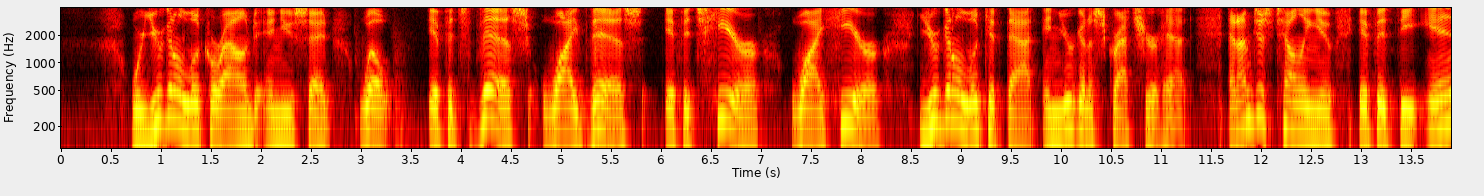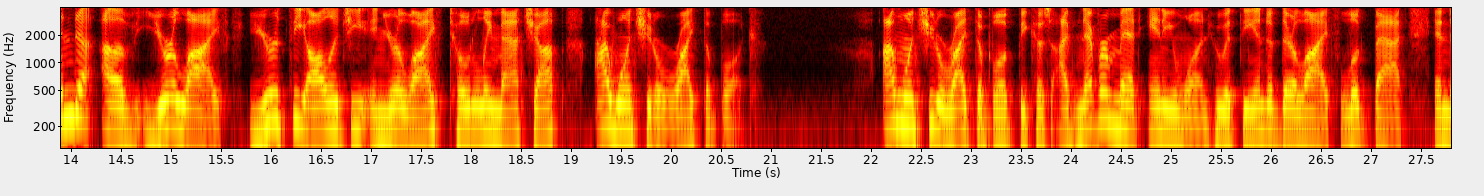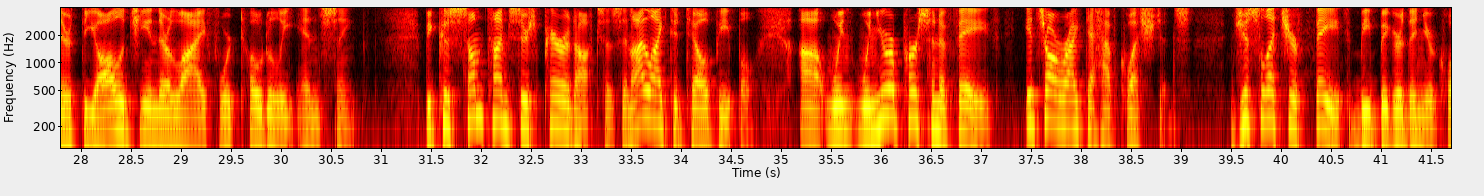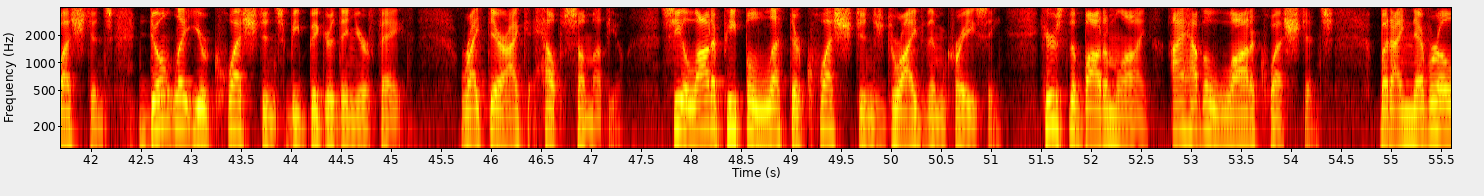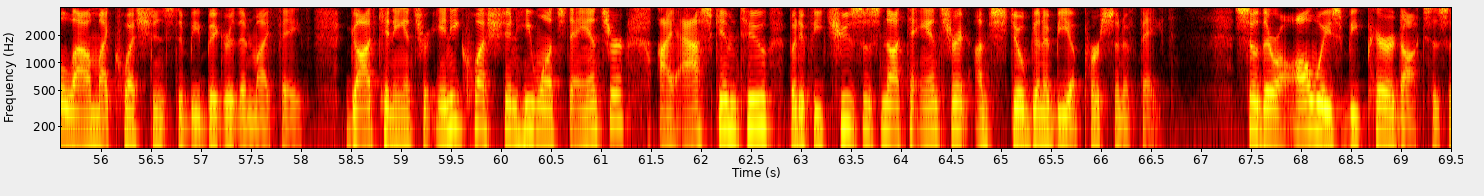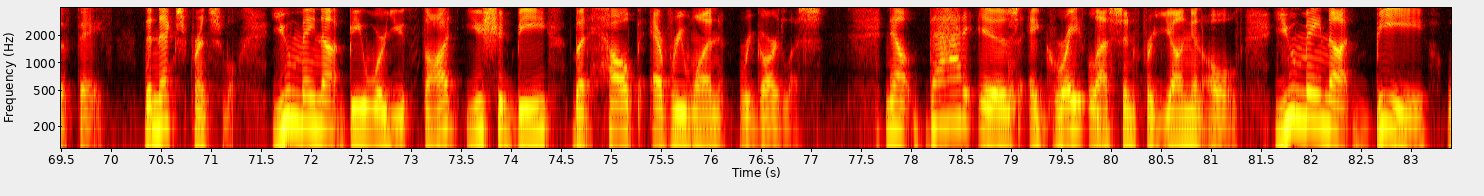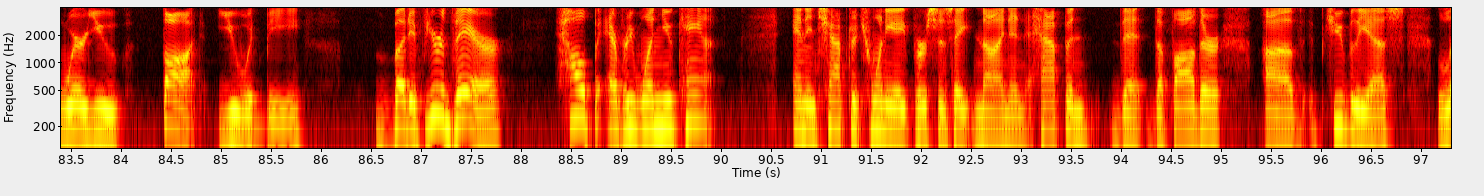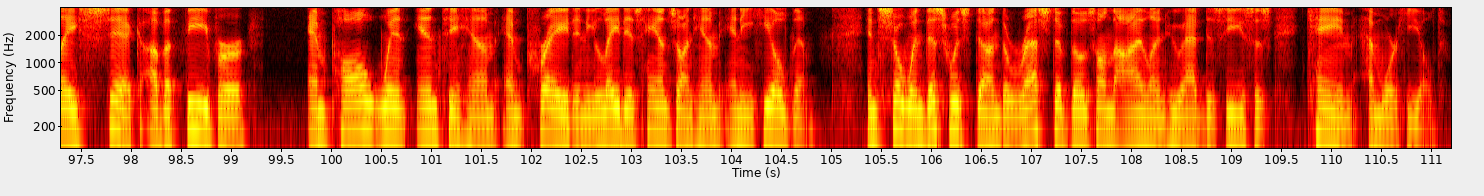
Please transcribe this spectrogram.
where you're going to look around and you said, well, if it's this, why this? If it's here, why here, you're going to look at that and you're going to scratch your head. And I'm just telling you, if at the end of your life, your theology and your life totally match up, I want you to write the book. I want you to write the book because I've never met anyone who at the end of their life looked back and their theology and their life were totally in sync because sometimes there's paradoxes. And I like to tell people uh, when, when you're a person of faith, it's all right to have questions. Just let your faith be bigger than your questions. Don't let your questions be bigger than your faith. Right there, I could help some of you. See, a lot of people let their questions drive them crazy. Here's the bottom line I have a lot of questions but I never allow my questions to be bigger than my faith. God can answer any question He wants to answer. I ask Him to, but if He chooses not to answer it, I'm still going to be a person of faith. So there will always be paradoxes of faith. The next principle you may not be where you thought you should be, but help everyone regardless. Now, that is a great lesson for young and old. You may not be where you thought you would be, but if you're there, help everyone you can. And in chapter 28, verses 8 and 9, and it happened that the father of Publius lay sick of a fever, and Paul went into him and prayed, and he laid his hands on him and he healed them. And so, when this was done, the rest of those on the island who had diseases came and were healed.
